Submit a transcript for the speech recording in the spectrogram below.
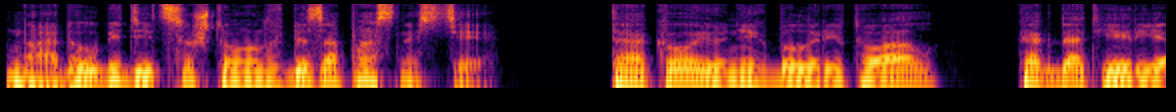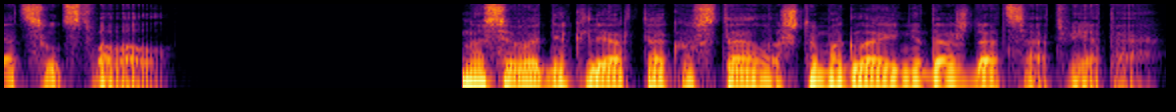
Надо убедиться, что он в безопасности. Такой у них был ритуал, когда Тьерри отсутствовал. Но сегодня Клер так устала, что могла и не дождаться ответа.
